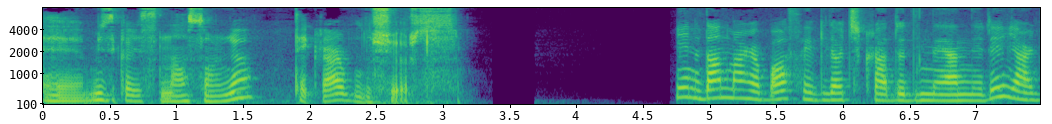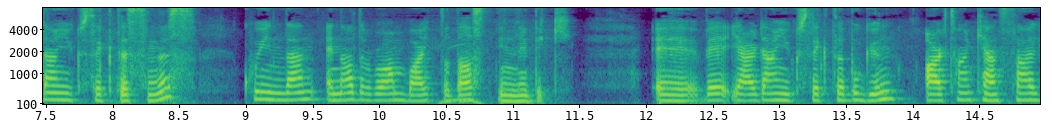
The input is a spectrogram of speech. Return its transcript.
E, müzik arasından sonra tekrar buluşuyoruz. Yeniden merhaba sevgili Açık Radyo dinleyenleri. Yerden yüksektesiniz. Queen'den Another One Bite the Dust dinledik. Ve Yerden Yüksekte bugün artan kentsel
